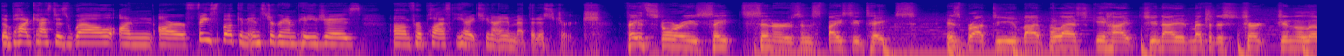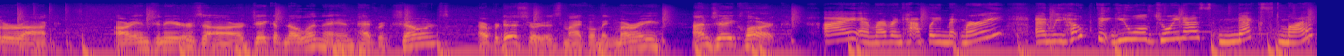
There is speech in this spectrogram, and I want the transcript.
the podcast as well on our facebook and instagram pages um, for pulaski heights united methodist church PHaith stories saints sinners and spicy takes is brought to you by pulaski heights united methodist church in little rock our engineers are jacob nolan and patrick jones our producer is michael mcmurray i'm jay clark I am Reverend Kathleen McMurray, and we hope that you will join us next month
